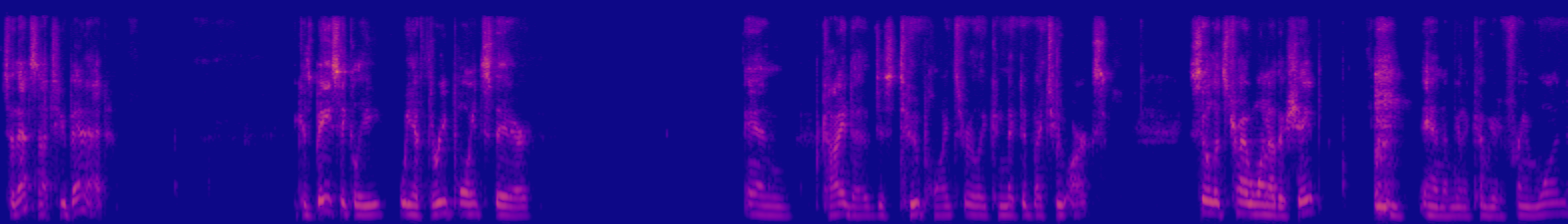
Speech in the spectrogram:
So that's not too bad because basically we have three points there and kind of just two points really connected by two arcs. So let's try one other shape. and I'm gonna come here to frame one,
